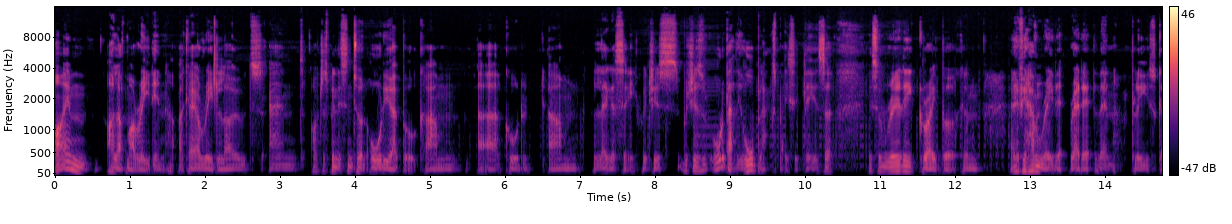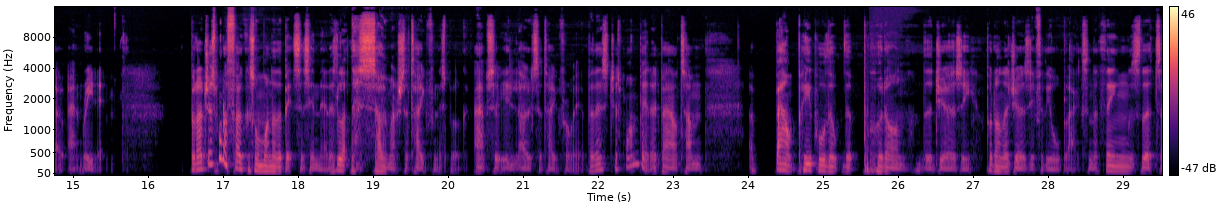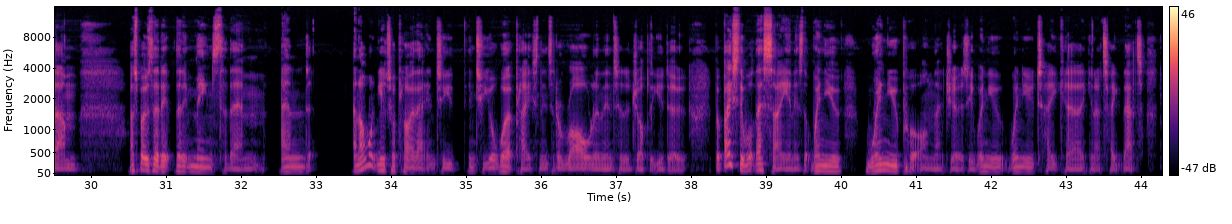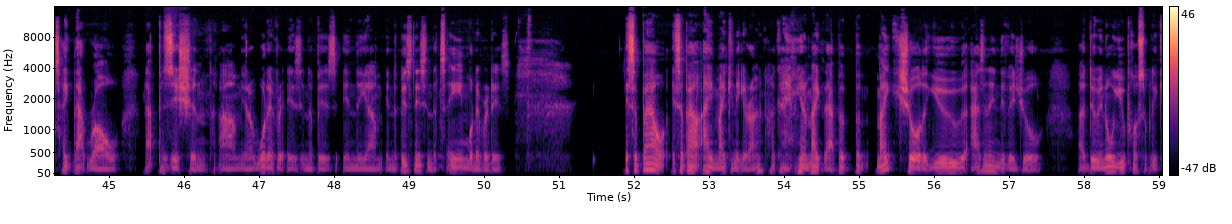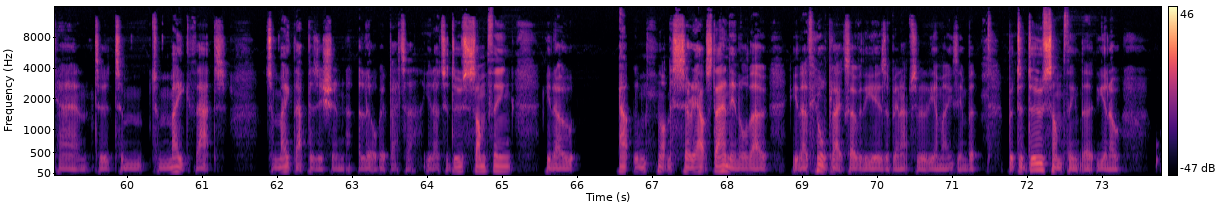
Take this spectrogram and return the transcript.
I'm I love my reading. Okay, I read loads, and I've just been listening to an audio book um, uh, called um, Legacy, which is which is all about the All Blacks. Basically, it's a it's a really great book, and and if you haven't read it, read it, then please go and read it. But I just want to focus on one of the bits that's in there. There's there's so much to take from this book, absolutely loads to take from it. But there's just one bit about um about people that, that put on the jersey, put on the jersey for the All Blacks, and the things that um, I suppose that it that it means to them, and and I want you to apply that into into your workplace and into the role and into the job that you do. But basically, what they're saying is that when you when you put on that jersey, when you when you take a you know take that take that role, that position, um, you know whatever it is in the biz in the um in the business in the team, whatever it is it's about it's about a making it your own. Okay, you know, make that, but but make sure that you, as an individual, are doing all you possibly can to to to make that to make that position a little bit better. You know, to do something, you know, out, not necessarily outstanding, although you know the All Blacks over the years have been absolutely amazing. But but to do something that you know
